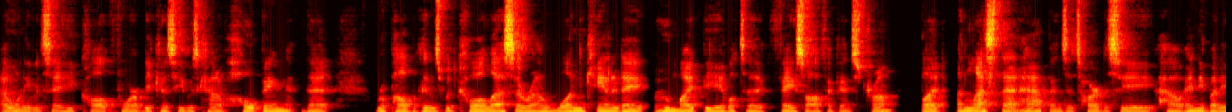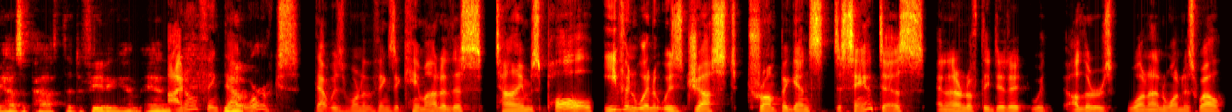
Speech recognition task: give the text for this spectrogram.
I won't even say he called for because he was kind of hoping that Republicans would coalesce around one candidate who might be able to face off against Trump. But unless that happens, it's hard to see how anybody has a path to defeating him. And I don't think that know, works. That was one of the things that came out of this Times poll, even when it was just Trump against DeSantis. And I don't know if they did it with others one on one as well.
